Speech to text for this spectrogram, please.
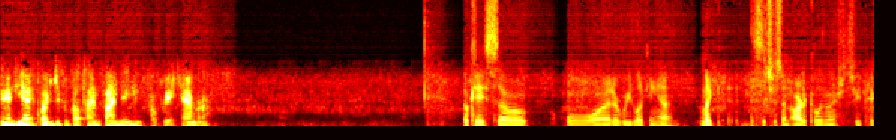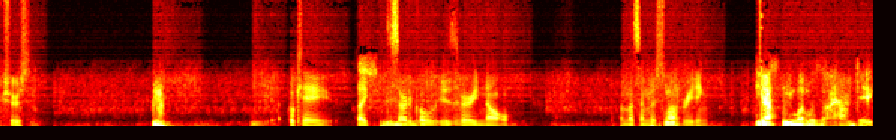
And he had quite a difficult time finding an appropriate camera. Okay, so what are we looking at? Like, this is just an article, isn't there supposed to be pictures? Hmm? Okay, like, this Hmm. article is very null. Unless I'm just Well- not reading. He asked me what was I on Digg.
